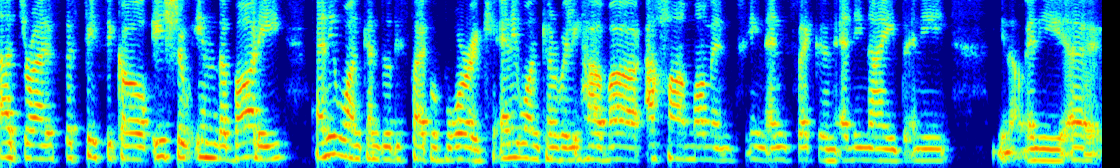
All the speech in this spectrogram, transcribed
address the physical issue in the body, anyone can do this type of work. Anyone can really have a aha moment in any second, any night, any, you know, any uh,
